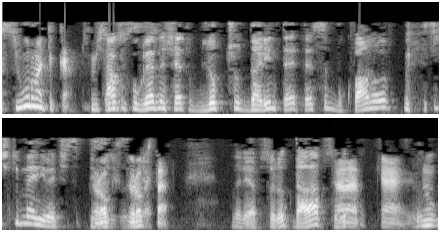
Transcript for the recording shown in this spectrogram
сигурно е така. В смисъл, Ако погледнеш, ето, Любчо, Дарин, те, те са буквално всички медии вече са писали. Рок, рокстар. Нали, абсолютно. Да, абсолютно. Да, така е. Но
